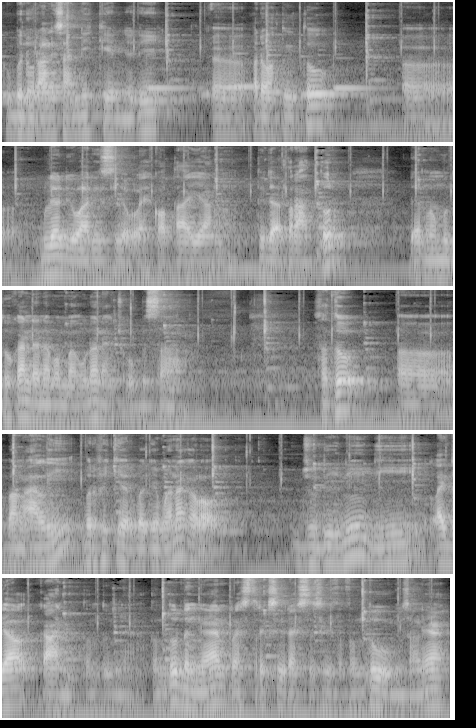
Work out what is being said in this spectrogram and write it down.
Gubernur Ali Sadikin. Jadi eh, pada waktu itu eh, beliau diwarisi oleh kota yang tidak teratur dan membutuhkan dana pembangunan yang cukup besar. Satu Eh, Bang Ali berpikir bagaimana kalau judi ini dilegalkan tentunya. Tentu dengan restriksi-restriksi tertentu. Misalnya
